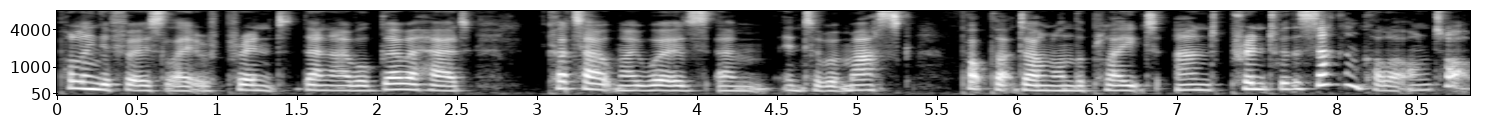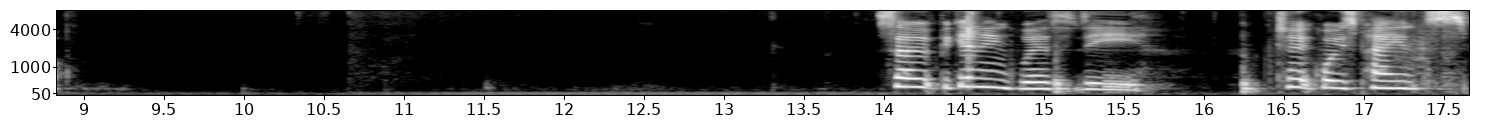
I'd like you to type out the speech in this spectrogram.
pulling a first layer of print, then I will go ahead, cut out my words um, into a mask, pop that down on the plate and print with a second colour on top. So beginning with the turquoise paints,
